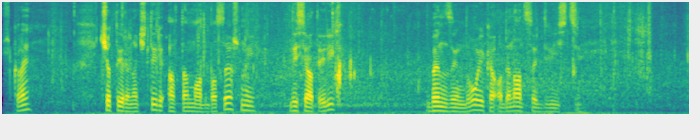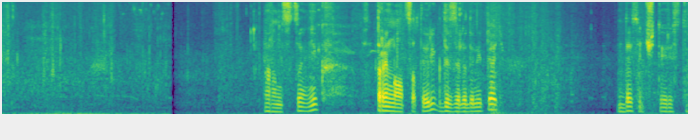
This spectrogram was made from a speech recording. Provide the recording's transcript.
Шкай. 4 на 4 автомат басешний. 10 рік. Бензин двойка 11200. Гранд-сценік. 13 рік, дизель 1.5. 10400.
